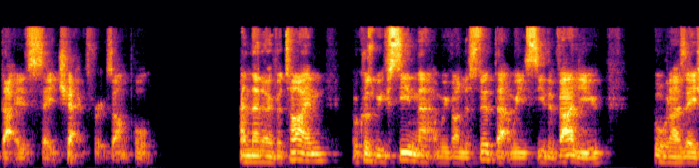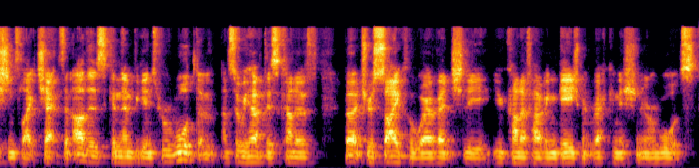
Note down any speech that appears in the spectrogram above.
that is, say, cheqd, for example. And then over time, because we've seen that and we've understood that, we see the value, organizations like cheqd and others can then begin to reward them. And so we have this kind of virtuous cycle where eventually you kind of have engagement recognition and rewards.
